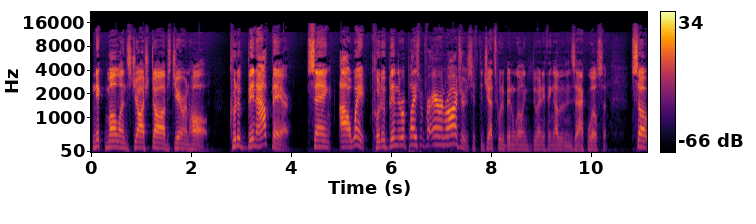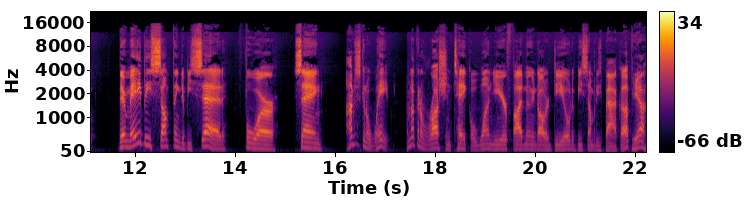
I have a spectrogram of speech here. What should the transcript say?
Nick Mullens, Josh Dobbs, Jaren Hall, could have been out there saying, I'll wait, could have been the replacement for Aaron Rodgers if the Jets would have been willing to do anything other than Zach Wilson. So there may be something to be said for saying, I'm just going to wait. I'm not going to rush and take a one year, $5 million deal to be somebody's backup. Yeah.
